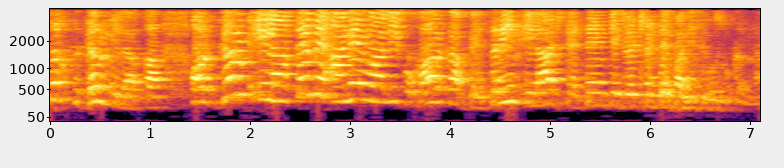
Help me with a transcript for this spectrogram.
سخت گرم علاقہ اور گرم علاقے میں آنے والی بخار کا بہترین علاج کہتے ہیں کہ جو ہے ٹھنڈے پانی سے وضو کرنا۔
